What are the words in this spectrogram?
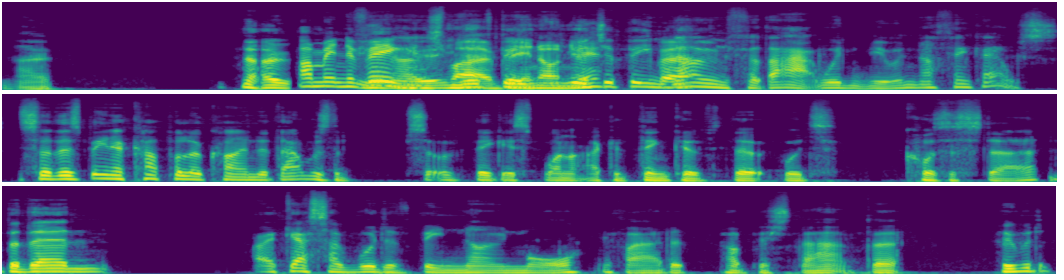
no, no. I mean, the You know, vegans might you'd have be- been on you. You'd have been but- known for that, wouldn't you? And nothing else. So there's been a couple of kind of, that was the sort of biggest one I could think of that would cause a stir. But then I guess I would have been known more if I had published that. But who would have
